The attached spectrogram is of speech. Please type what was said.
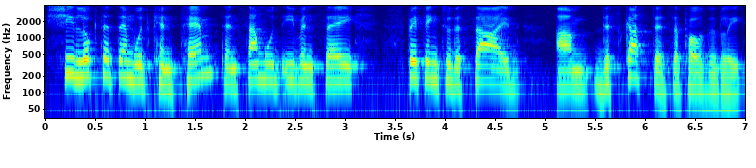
she looked at them with contempt, and some would even say spitting to the side, um, disgusted supposedly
